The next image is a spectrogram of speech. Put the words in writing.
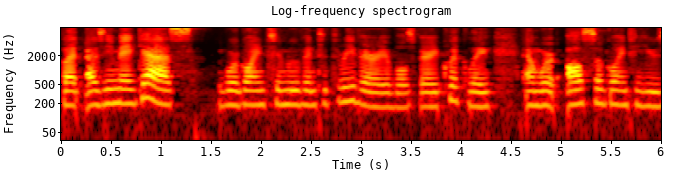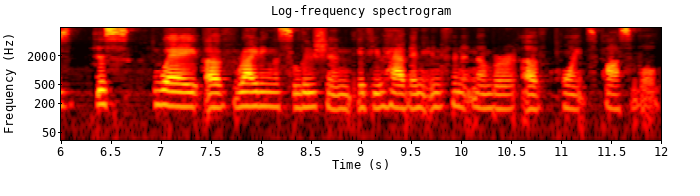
but as you may guess, we're going to move into three variables very quickly, and we're also going to use this way of writing the solution if you have an infinite number of points possible.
